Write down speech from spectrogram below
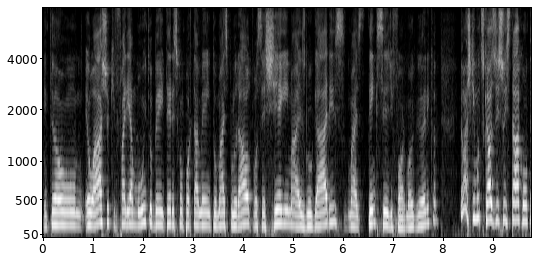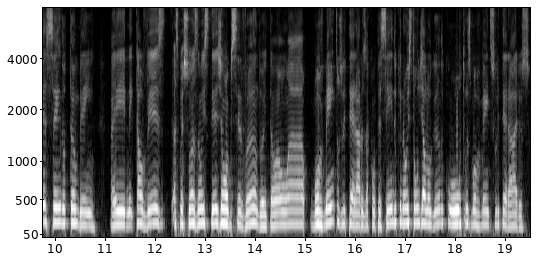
Então, eu acho que faria muito bem ter esse comportamento mais plural, que você chegue em mais lugares, mas tem que ser de forma orgânica. Eu acho que em muitos casos isso está acontecendo também. Aí, talvez as pessoas não estejam observando, então há movimentos literários acontecendo que não estão dialogando com outros movimentos literários.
